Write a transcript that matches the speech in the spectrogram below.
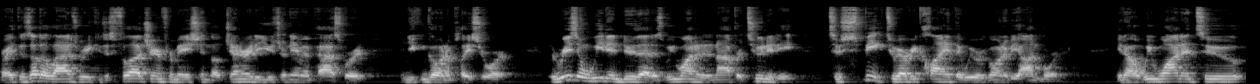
right? There's other labs where you can just fill out your information, they'll generate a username and password, and you can go in and place your order. The reason we didn't do that is we wanted an opportunity to speak to every client that we were going to be onboarding. You know, we wanted to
